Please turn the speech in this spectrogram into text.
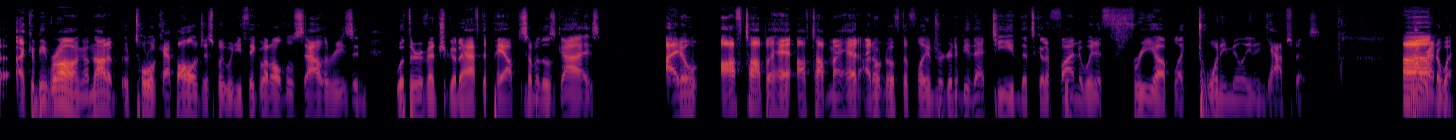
Uh, I could be wrong. I'm not a, a total capologist, but when you think about all those salaries and what they're eventually going to have to pay off to some of those guys, I don't off top of head off top of my head, I don't know if the Flames are going to be that team that's going to find a way to free up like 20 million in cap space. Not Uh, right away.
